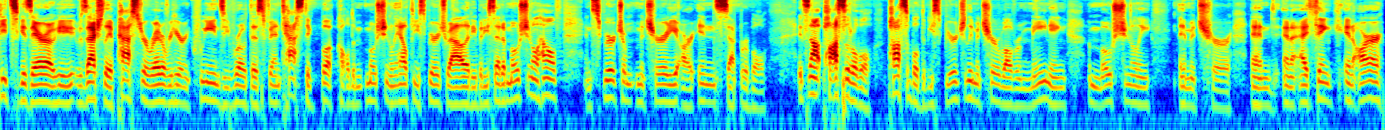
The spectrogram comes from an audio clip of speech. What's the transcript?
Pete Scazzero, he was actually a pastor right over here in Queens. He wrote this fantastic book called Emotionally Healthy Spirituality. But he said emotional health and spiritual maturity are inseparable. It's not possible, possible to be spiritually mature while remaining emotionally immature. And, and I think in our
